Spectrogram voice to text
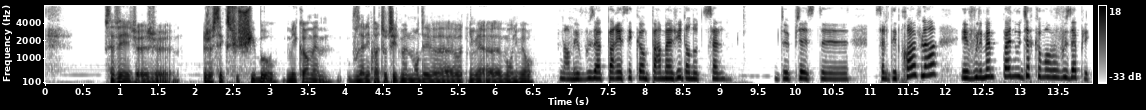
Vous savez, je, je, je sais que je suis beau, mais quand même, vous allez pas tout de suite me demander euh, votre numé- euh, mon numéro. Non, mais vous apparaissez comme par magie dans notre salle de pièces de salle d'épreuve là, et vous voulez même pas nous dire comment vous vous appelez.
